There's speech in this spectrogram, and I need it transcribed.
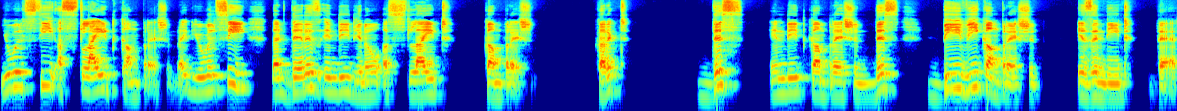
you will see a slight compression, right? You will see that there is indeed, you know, a slight compression, correct? This indeed compression, this dV compression is indeed there.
